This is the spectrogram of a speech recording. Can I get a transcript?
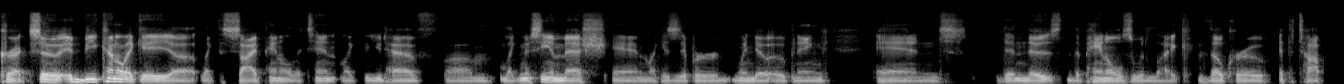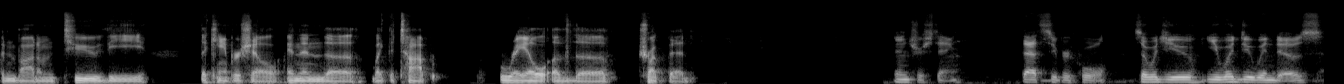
Correct. So it'd be kind of like a uh, like the side panel of a tent, like you'd have um, like no-see-um mesh and like a zipper window opening, and then those the panels would like Velcro at the top and bottom to the the camper shell, and then the like the top rail of the truck bed. Interesting. That's super cool. So would you you would do windows?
